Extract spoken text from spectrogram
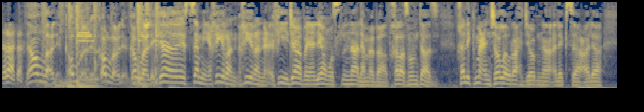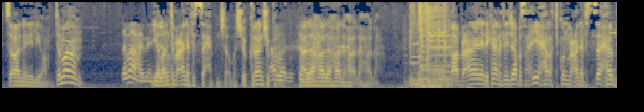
ثلاثة. الله عليك الله عليك الله عليك الله عليك. يا سمي أخيرا أخيرا في إجابة يعني اليوم وصلنا لها مع بعض. خلاص ممتاز. خليك معي إن شاء الله وراح جاوبنا الكسا على سؤالنا لليوم. تمام؟ تمام حبيبي. إن يلا. أنت معنا في السحب إن شاء الله. شكرا شكرا. هلا هلا هلا هلا هلا. طبعا إذا كانت الإجابة صحيحة راح تكون معنا في السحب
